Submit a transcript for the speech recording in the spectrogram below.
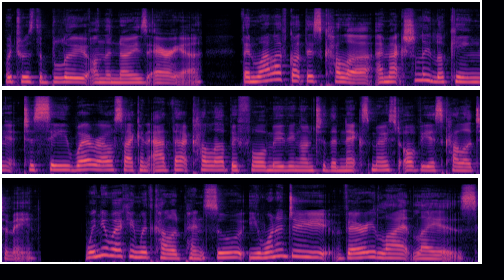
which was the blue on the nose area. Then while I've got this colour, I'm actually looking to see where else I can add that colour before moving on to the next most obvious colour to me. When you're working with coloured pencil, you want to do very light layers.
